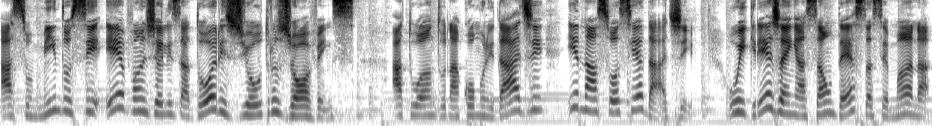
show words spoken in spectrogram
assumindo-se evangelizadores de outros jovens atuando na comunidade e na sociedade. O Igreja em Ação desta semana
